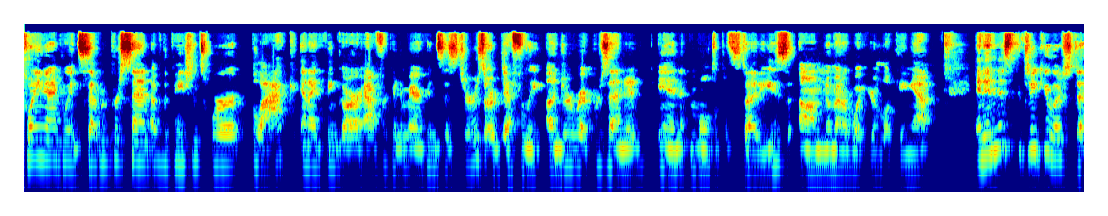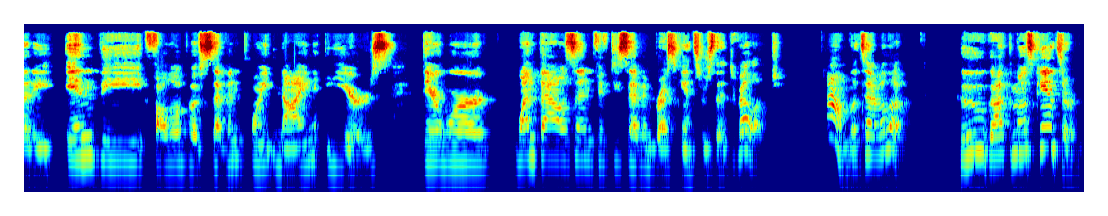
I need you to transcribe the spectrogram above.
29.7% of the patients were Black, and I think our African American sisters are definitely underrepresented in multiple studies, um, no matter what you're looking at. And in this particular study, in the follow up of 7.9 years, there were 1,057 breast cancers that developed. Oh, let's have a look. Who got the most cancer?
